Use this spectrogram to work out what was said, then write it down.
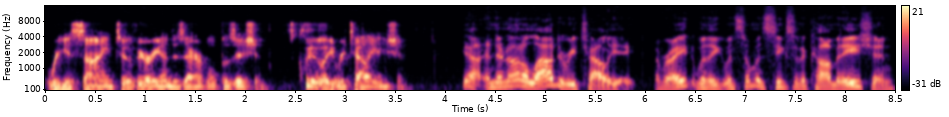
reassigned to a very undesirable position. It's clearly retaliation. Yeah, and they're not allowed to retaliate, right? When they when someone seeks an accommodation,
